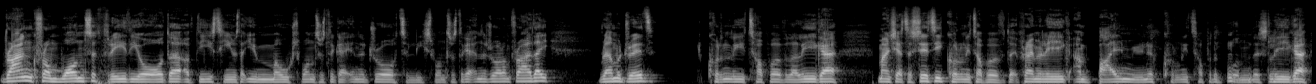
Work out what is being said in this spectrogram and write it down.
rank from one to three the order of these teams that you most want us to get in the draw to least want us to get in the draw on Friday. Real Madrid, currently top of La Liga. Manchester City, currently top of the Premier League. And Bayern Munich, currently top of the Bundesliga.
